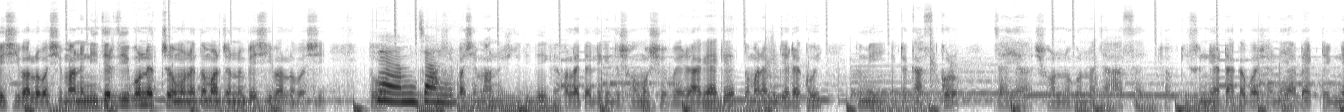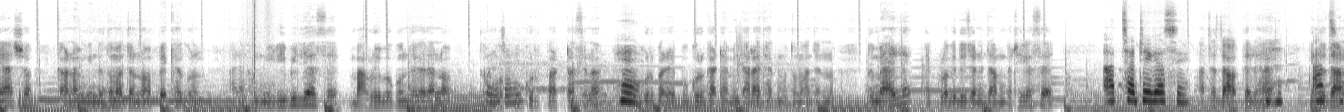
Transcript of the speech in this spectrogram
বেশি ভালোবাসি মানে নিজের জীবনের চেয়েও মনে তোমার জন্য বেশি ভালোবাসি। তো হ্যাঁ আশেপাশে মানুষ যদি দেখে ফেলায় তাহলে কিন্তু সমস্যা হবে এর আগে আগে তোমার আমি যেটা কই তুমি একটা কাজ করো যাইয়া স্বর্ণকন্যা যা আছে সব কিছু নিয়ে টাকা পয়সা নিয়ে ব্যাগ ট্যাগ নিয়ে আসো। কারণ আমি কিন্তু তোমার জন্য অপেক্ষা করব। আর এখন নিরিবিলি আছে ভালো হইব কোন জায়গায় জানো? তোমার পুকুর পাড়টা আছে না? হ্যাঁ। পুকুর পাড়ে পুকুর ঘাটে আমি দাঁড়ায় থাকব তোমার জন্য। তুমি আইলে এক লগে দুজনে জামগা ঠিক আছে? আচ্ছা ঠিক আছে। আচ্ছা যাও তাহলে হ্যাঁ? কিন্তু আচ্ছা। জান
